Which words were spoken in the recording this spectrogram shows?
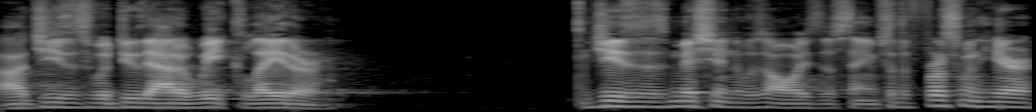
uh, Jesus would do that a week later. Jesus' mission was always the same. So the first one here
